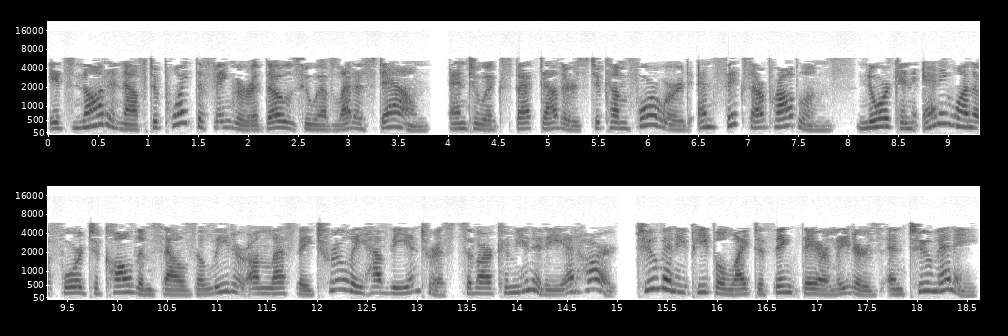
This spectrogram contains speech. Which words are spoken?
It's not enough to point the finger at those who have let us down and to expect others to come forward and fix our problems. Nor can anyone afford to call themselves a leader unless they truly have the interests of our community at heart. Too many people like to think they are leaders and too many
